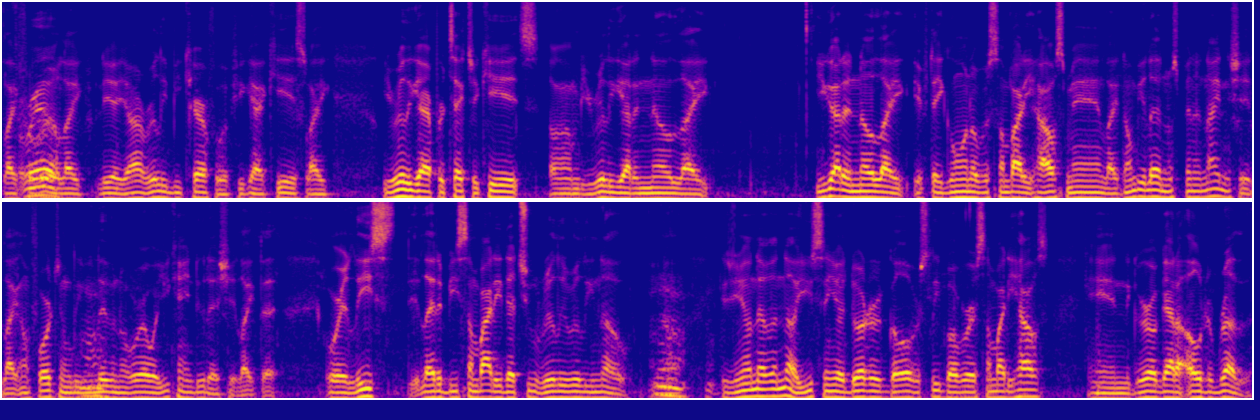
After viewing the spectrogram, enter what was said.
Like for, real. real. like yeah, y'all really be careful if you got kids. Like you really gotta protect your kids. Um, you really gotta know like you gotta know like if they going over somebody's house, man. Like don't be letting them spend the night and shit. Like unfortunately, Mm-hmm. we live in a world where you can't do that shit like that. Or at least let it be somebody that you really, really know, you know, Mm-hmm. because you don't never know. You seen your daughter go over sleep over at somebody's house, and the girl got an older brother.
